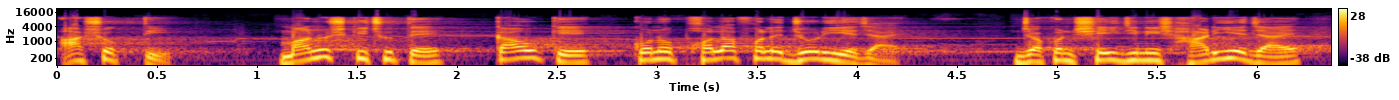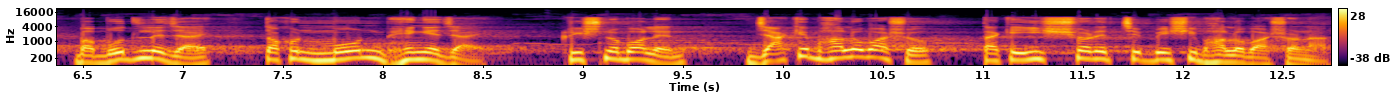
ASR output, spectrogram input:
আসক্তি। মানুষ কিছুতে কাউকে কোনো ফলাফলে জড়িয়ে যায়। যখন সেই জিনিস হারিয়ে যায় বা বদলে যায়, তখন মন ভেঙে যায়। কৃষ্ণ বলেন, যাকে ভালোবাসো, তাকে ঈশ্বরের চেয়ে বেশি ভালোবাসো না।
